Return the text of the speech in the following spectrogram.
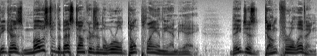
Because most of the best dunkers in the world don't play in the NBA. They just dunk for a living.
